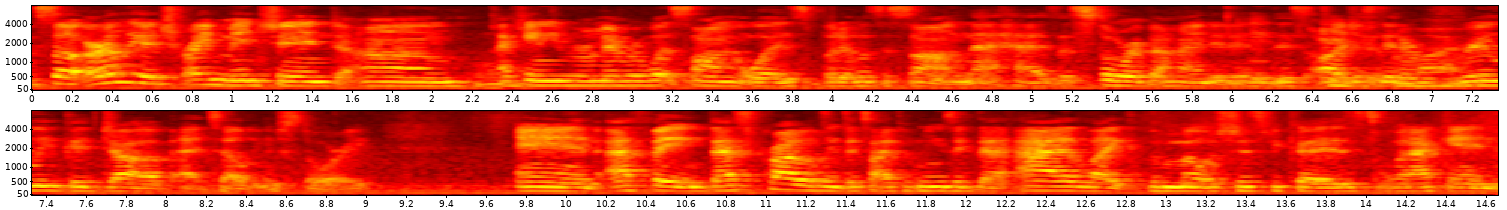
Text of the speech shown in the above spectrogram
So earlier Trey mentioned um, I can't even remember what song it was, but it was a song that has a story behind it, and this artist did a really good job at telling a story. And I think that's probably the type of music that I like the most, just because when I can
